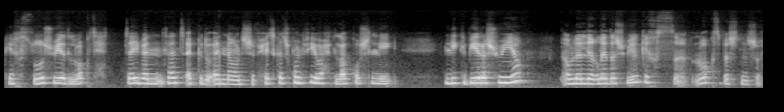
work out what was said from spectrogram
كيخصو شوية د الوقت حتى يبان تنتاكدوا أنه نشف حيت كتكون فيه واحد la couche اللي اللي كبيرة شوية أولا اللي غليظة شوية كيخص الوقت باش تنشف.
